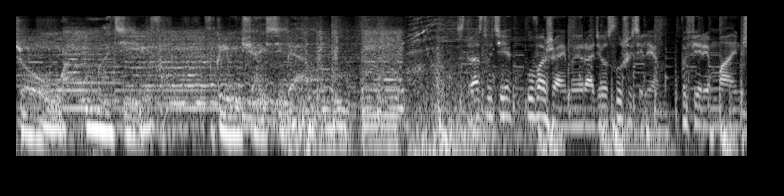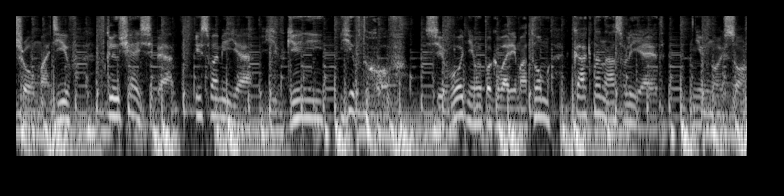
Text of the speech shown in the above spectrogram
Mind Show «Мотив». Включай себя. Здравствуйте, уважаемые радиослушатели! В эфире Mind Show «Мотив. Включай себя». И с вами я, Евгений Евтухов. Сегодня мы поговорим о том, как на нас влияет дневной сон.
